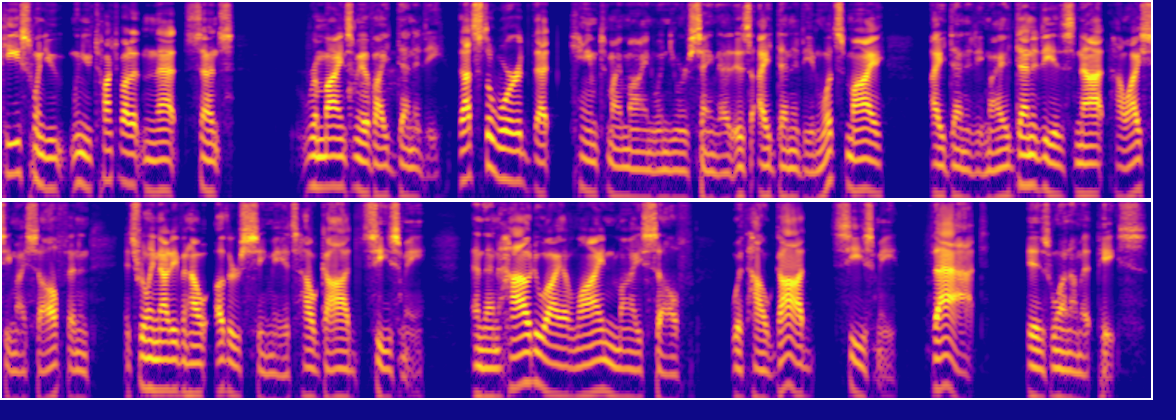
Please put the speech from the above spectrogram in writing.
peace, when you when you talked about it in that sense, reminds me of identity. That's the word that came to my mind when you were saying that is identity. And what's my identity? My identity is not how I see myself, and it's really not even how others see me. It's how God sees me. And then how do I align myself with how God sees me? That is when I'm at peace.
